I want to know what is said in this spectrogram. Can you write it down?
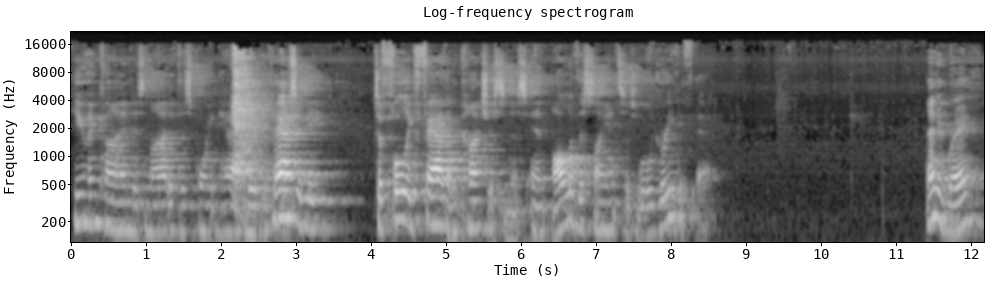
Humankind does not at this point have the capacity to fully fathom consciousness, and all of the sciences will agree with that. Anyway,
